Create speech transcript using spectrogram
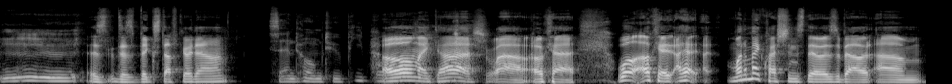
Mm, Is, does big stuff go down? send home two people. Oh my gosh! Wow. Okay. Well, okay. I, I, one of my questions though is about um,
